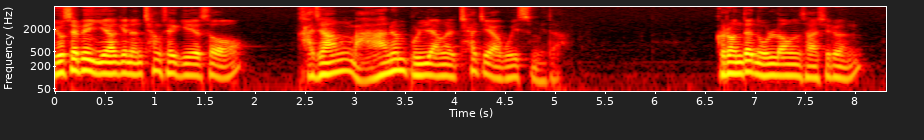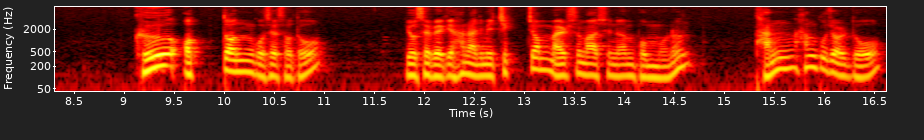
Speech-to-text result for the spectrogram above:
요셉의 이야기는 창세기에서 가장 많은 분량을 차지하고 있습니다. 그런데 놀라운 사실은 그 어떤 곳에서도 요셉에게 하나님이 직접 말씀하시는 본문은 단 한 구절도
